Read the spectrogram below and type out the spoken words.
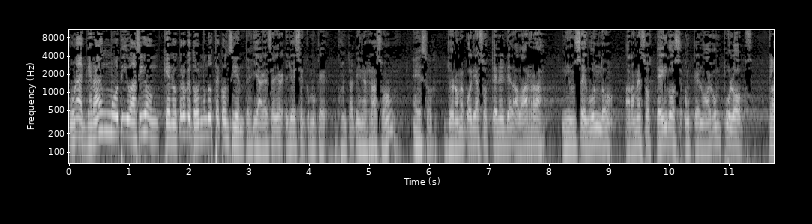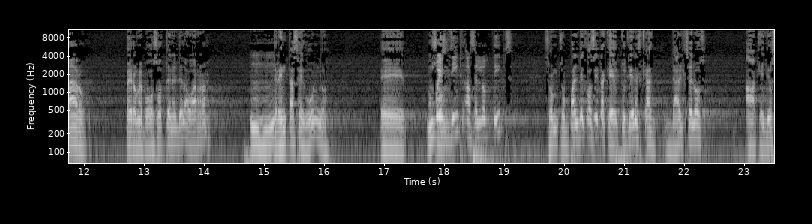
una gran motivación que no creo que todo el mundo esté consciente. Y a veces ellos dicen como que, cuenta, tienes razón. Eso. Yo no me podía sostener de la barra ni un segundo. Ahora me sostengo, aunque no haga un pull-ups. Claro. Pero me puedo sostener de la barra 30 segundos. Eh, un buen dip, hacer los dips. Son, son un par de cositas que tú tienes que dárselos a que ellos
